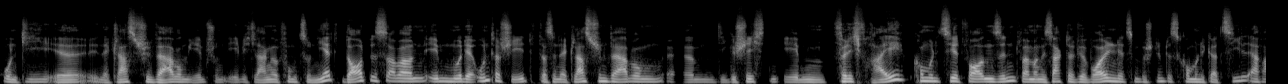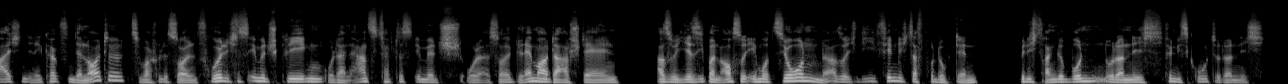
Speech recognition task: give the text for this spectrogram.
und die äh, in der klassischen Werbung eben schon ewig lange funktioniert. Dort ist aber eben nur der Unterschied, dass in der klassischen Werbung ähm, die Geschichten eben völlig frei kommuniziert worden sind, weil man gesagt hat, wir wollen jetzt ein bestimmtes Kommunikationsziel erreichen in den Köpfen der Leute. Zum Beispiel, es soll ein fröhliches Image kriegen oder ein ernsthaftes Image oder es soll Glamour darstellen. Also hier sieht man auch so Emotionen. Ne? Also wie finde ich das Produkt denn? Bin ich dran gebunden oder nicht? Finde ich es gut oder nicht?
